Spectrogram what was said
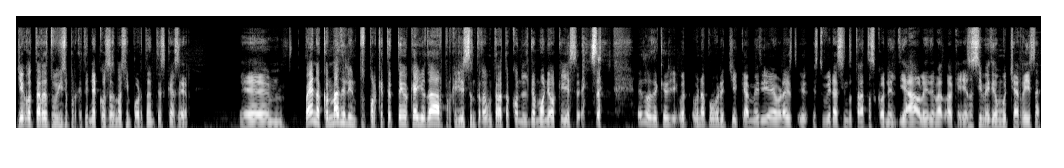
llego tarde a tu juicio porque tenía cosas más importantes que hacer. Em, bueno, con Madeline, pues porque te tengo que ayudar, porque yo hice un, tra- un trato con el demonio, ese- eso de que una pobre chica medio hebra est- estuviera haciendo tratos con el diablo y demás, ok, eso sí me dio mucha risa,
